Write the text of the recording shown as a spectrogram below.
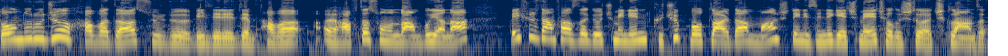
dondurucu havada sürdüğü bildirildi. Hava e, hafta sonundan bu yana 500'den fazla göçmenin küçük botlarda Manş Denizi'ni geçmeye çalıştığı açıklandı.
